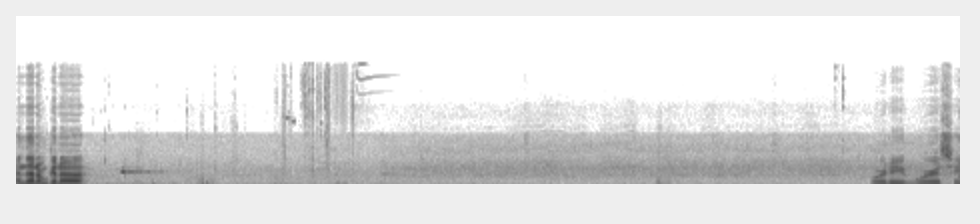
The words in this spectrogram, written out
and then I'm gonna... Where do you, where is he?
